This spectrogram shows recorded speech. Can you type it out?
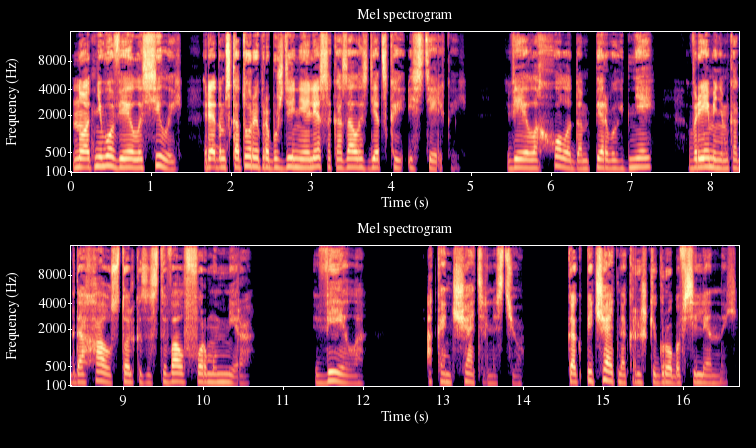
Но от него веяло силой, рядом с которой пробуждение леса казалось детской истерикой веяло холодом первых дней, временем, когда хаос только застывал в форму мира. Веяло окончательностью, как печать на крышке гроба Вселенной.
